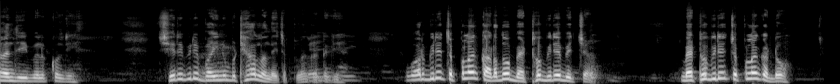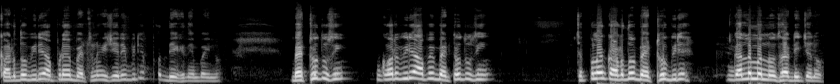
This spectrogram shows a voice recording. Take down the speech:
ਹਾਂਜੀ ਬਿਲਕੁਲ ਜੀ। ਸ਼ੇਰੇ ਵੀਰੇ ਬਾਈ ਨੂੰ ਬਿਠਾ ਲੈਂਦੇ ਚੱਪਲਾਂ ਕੱਢ ਕੇ। ਔਰ ਵੀਰੇ ਚੱਪਲਾਂ ਕੱਢ ਦੋ ਬੈਠੋ ਵੀਰੇ ਵਿੱਚ। ਬੈਠੋ ਵੀਰੇ ਚੱਪਲਾਂ ਕੱਢੋ। ਕੱਢ ਦੋ ਵੀਰੇ ਆਪਣੇ ਆਪ ਬੈਠਣਗੇ ਸ਼ੇਰੇ ਵੀਰੇ ਆਪਾਂ ਦੇਖਦੇ ਹਾਂ ਬਾਈ ਨੂੰ। ਬੈਠੋ ਤੁਸੀਂ। ਗੌਰ ਵੀਰੇ ਆਪੇ ਬੈਠੋ ਤੁਸੀਂ। ਚੱਪਲਾਂ ਕੱਢ ਦੋ ਬੈਠੋ ਵੀਰੇ। ਗੱਲ ਮੰਨੋ ਸਾਡੀ ਚਲੋ।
